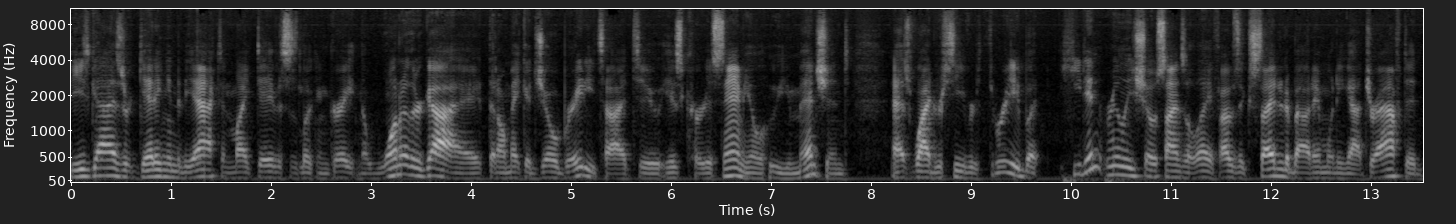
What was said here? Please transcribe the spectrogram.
these guys are getting into the act, and Mike Davis is looking great. And the one other guy that I'll make a Joe Brady tie to is Curtis Samuel, who you mentioned as wide receiver three, but he didn't really show signs of life. I was excited about him when he got drafted,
